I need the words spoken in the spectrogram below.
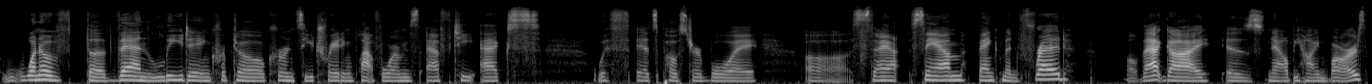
one of the then leading cryptocurrency trading platforms, FTX, with its poster boy uh, Sa- Sam Bankman-Fried, Well, that guy is now behind bars,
